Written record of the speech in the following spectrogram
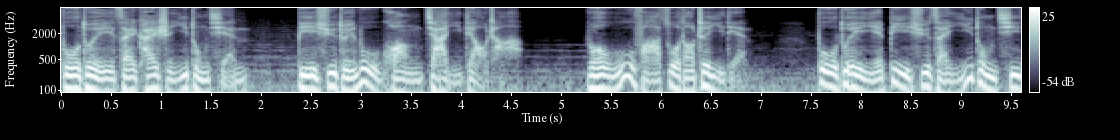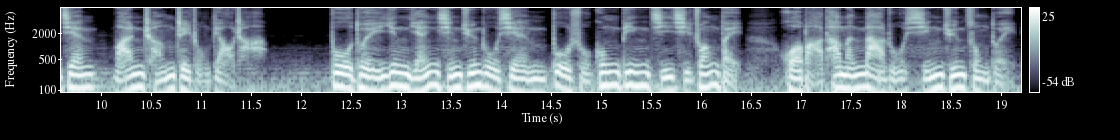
部队在开始移动前，必须对路况加以调查。若无法做到这一点，部队也必须在移动期间完成这种调查。部队应沿行军路线部署工兵及其装备，或把他们纳入行军纵队。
